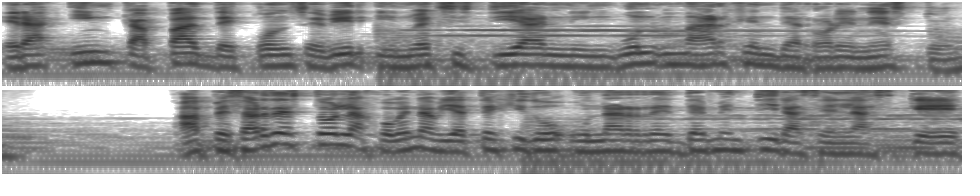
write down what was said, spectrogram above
era incapaz de concebir y no existía ningún margen de error en esto. A pesar de esto, la joven había tejido una red de mentiras en las que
